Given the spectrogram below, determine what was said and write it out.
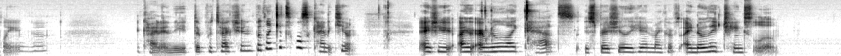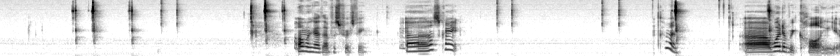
playing kind of need the protection but like it's also kind of cute actually I, I really like cats especially here in minecraft i know they changed a little oh my god that was first thing uh that's great Come on. Uh, what are we calling you?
